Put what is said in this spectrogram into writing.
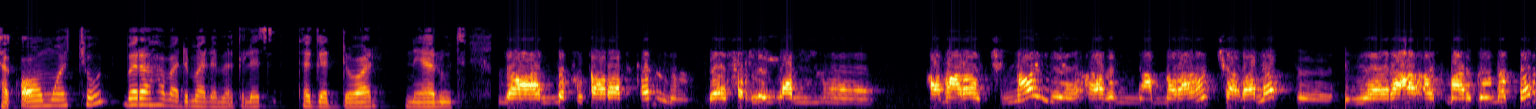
ተቃውሟቸውን በረሃብ አድማ ለመግለጽ ተገደዋል ነው ያሉት። ላለፉት አራት ቀን በእስር ላይ ያሉ አማራዎችና የአብን አመራሮች አባላት የረሃብ አድማ አድርገው ነበር።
